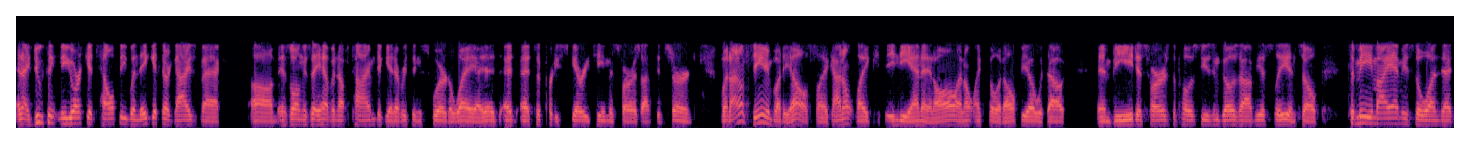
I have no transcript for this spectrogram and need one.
And I do think New York gets healthy when they get their guys back. Um, as long as they have enough time to get everything squared away, it, it, it's a pretty scary team as far as I'm concerned. But I don't see anybody else. Like I don't like Indiana at all. I don't like Philadelphia without Embiid as far as the postseason goes, obviously. And so to me, Miami's the one that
